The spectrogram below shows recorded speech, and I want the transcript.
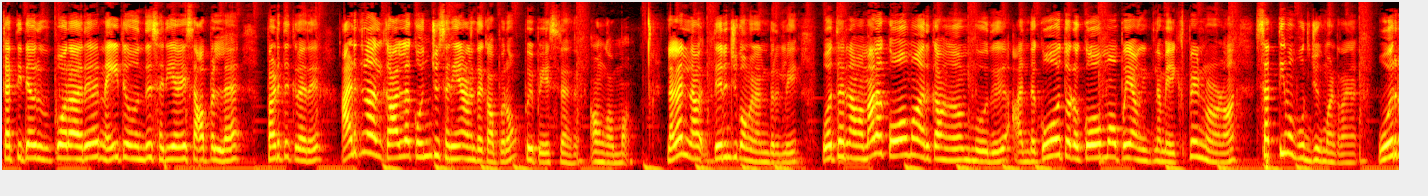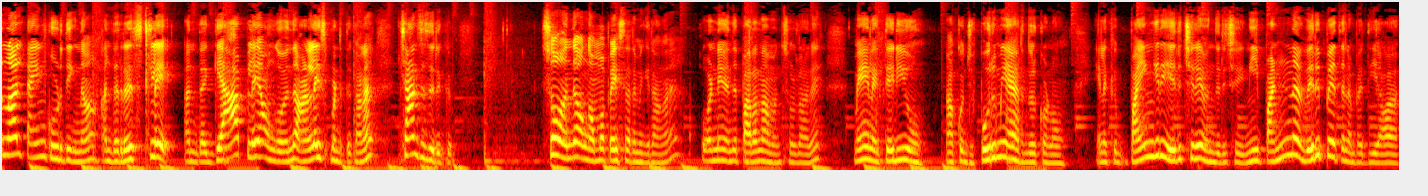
கத்திட்டு அவர் போகிறாரு நைட்டு வந்து சரியாகவே சாப்பிடல. படுத்துக்கிறாரு. அடுத்த நாள் காலைல கொஞ்சம் சரியானதுக்கப்புறம் போய் பேசுகிறாரு அவங்க அம்மா. நல்லா ந- தெரிஞ்சுக்கோங்க நண்பர்களே. ஒருத்தர் நம்ம மேலே கோமா இருக்காங்க போது அந்த கோவத்தோட கோமா போய் அவங்களுக்கு நம்ம எக்ஸ்பிளைன் பண்ணோம்னா சத்தியமாக புரிஞ்சுக்க மாட்டாங்க ஒரு நாள் டைம் கொடுத்தீங்கன்னா அந்த ரெஸ்ட்லே அந்த கேப்லேயே அவங்க வந்து அனலைஸ் பண்ணுறதுக்கான சான்சஸ் இருக்குது ஸோ வந்து அவங்க அம்மா பேச ஆரம்பிக்கிறாங்க. உடனே வந்து பரந்தாமன் சொல்கிறாரு மே எனக்கு தெரியும். நான் கொஞ்சம் பொறுமையாக இருந்திருக்கணும். எனக்கு பயங்கர எரிச்சலே வந்துருச்சு. நீ பண்ண வெறுப்பேத்தனை பற்றியா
